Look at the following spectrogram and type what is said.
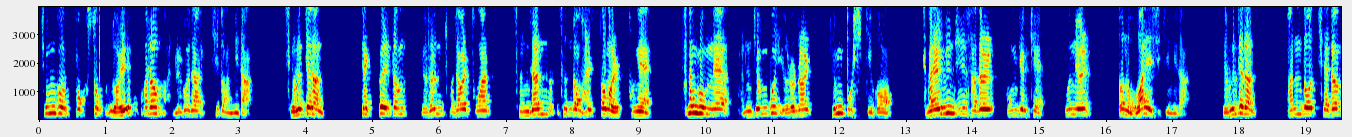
중국 복속 노예국가로 만들고자 기도합니다. 세 번째는 댓글 등 여론 조작을 통한 선전 선동 활동을 통해 한국 내 반정부 여론을 증폭시키고 자유민주인사들 공격해 분열 또는 와해시킵니다. 네 번째는 반도체 등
